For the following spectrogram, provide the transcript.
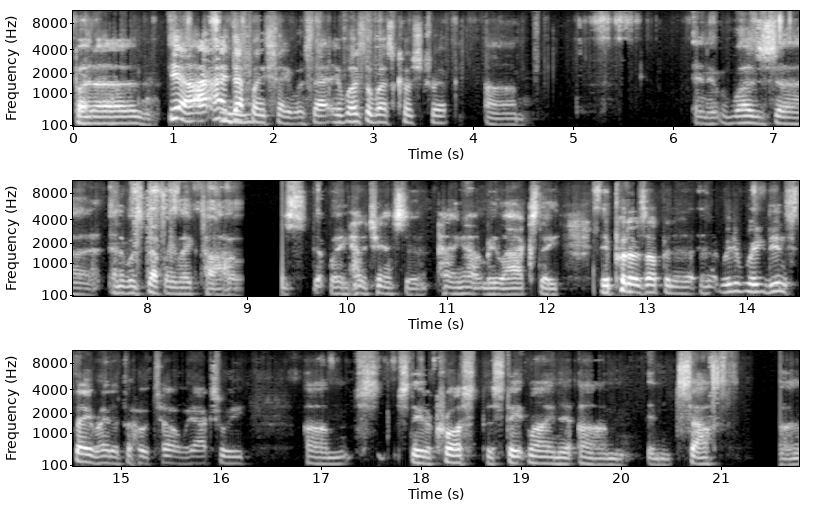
but uh, yeah, I, I, hmm. definitely say it was that. It was the West Coast trip, um, and it was uh, and it was definitely Lake Tahoe. That We had a chance to hang out and relax. They they put us up in a. In a we, we didn't stay right at the hotel. We actually um, stayed across the state line um, in South uh,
